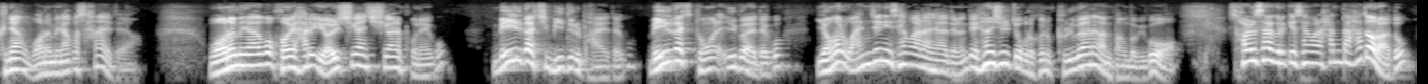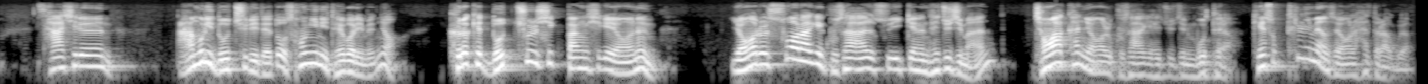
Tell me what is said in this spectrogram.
그냥 원어민하고 살아야 돼요. 원어민하고 거의 하루 10시간 시간을 보내고 매일같이 미드를 봐야 되고 매일같이 동화를 읽어야 되고 영어를 완전히 생활화해야 되는데 현실적으로 그건 불가능한 방법이고 설사 그렇게 생활한다 하더라도 사실은 아무리 노출이 돼도 성인이 돼버리면요. 그렇게 노출식 방식의 영어는 영어를 수월하게 구사할 수 있게는 해주지만 정확한 영어를 구사하게 해주지는 못해요. 계속 틀리면서 영어를 하더라고요.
